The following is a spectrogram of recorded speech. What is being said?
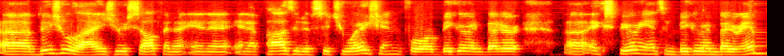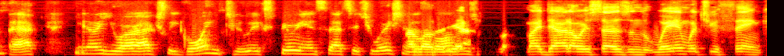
uh, visualize yourself in a, in a in a positive situation for bigger and better uh, experience and bigger and better impact, you know you are actually going to experience that situation. I love it, yeah. as my dad always says, and the way in which you think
